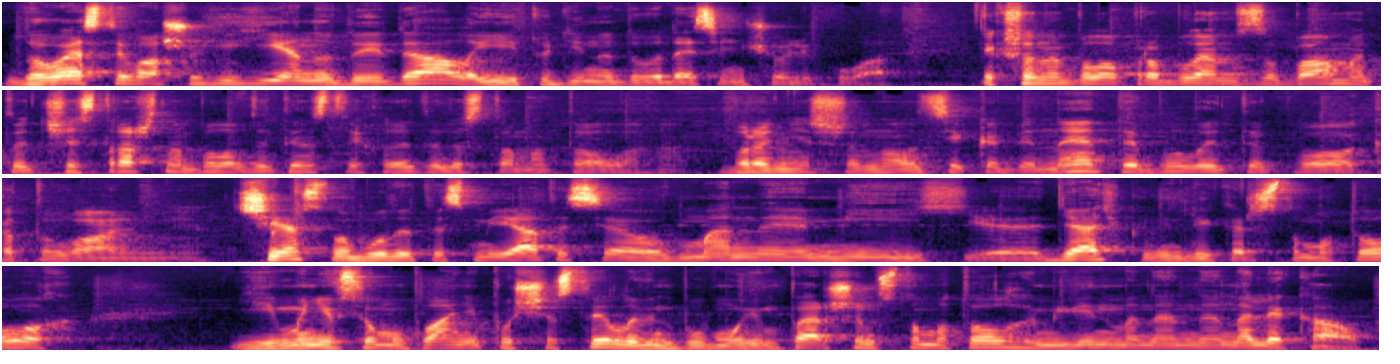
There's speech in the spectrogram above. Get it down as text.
довести вашу гігієну до ідеалу, і тоді не доведеться нічого лікувати. Якщо не було проблем з зубами, то чи страшно було в дитинстві ходити до стоматолога? Бо раніше ну ці кабінети були типу катувальні. Чесно, будете сміятися. В мене мій е, дядько, він лікар-стоматолог, і мені в цьому плані пощастило. Він був моїм першим стоматологом і він мене не налякав.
